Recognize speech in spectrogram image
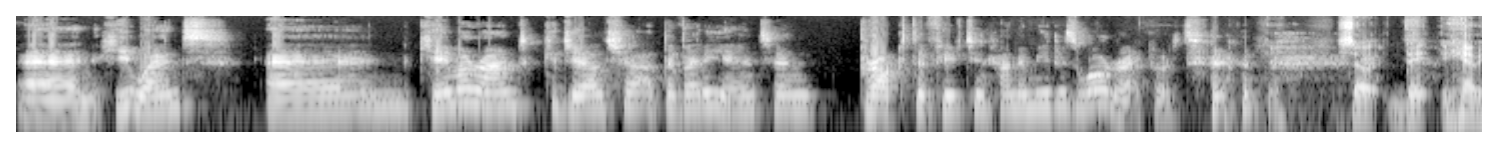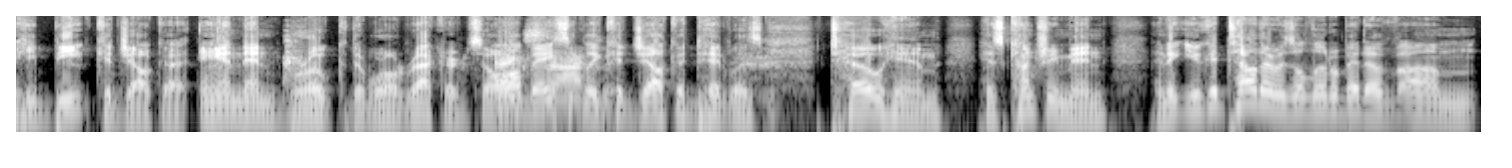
And he went and came around Kejelcha at the very end and broke the 1500 meters world record. so the, yeah, he beat Kejelcha and then broke the world record. So all exactly. basically Kejelcha did was tow him, his countryman, and it, you could tell there was a little bit of um,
